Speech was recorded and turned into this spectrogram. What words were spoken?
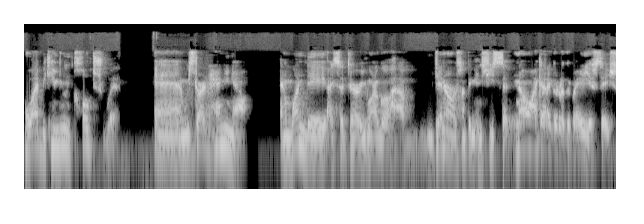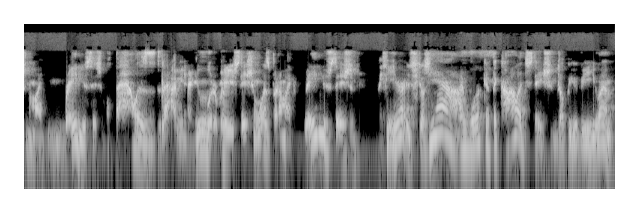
who I became really close with. And we started hanging out. And one day I said to her, You want to go have dinner or something? And she said, No, I got to go to the radio station. I'm like, Radio station? What the hell is that? I mean, I knew what a radio station was, but I'm like, Radio station here? And she goes, Yeah, I work at the college station, WVUM.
